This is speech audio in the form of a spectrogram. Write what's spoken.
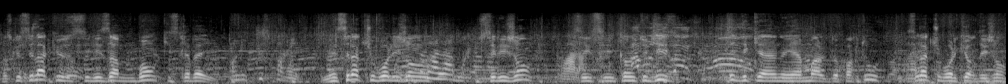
Parce que c'est là que c'est les âmes bons qui se réveillent. On est tous pareils. Mais c'est là que tu vois les gens, c'est les gens, Voilà. c'est quand ils te disent, tu sais, dès qu'il y a un, il y a un mal de partout, c'est là que tu vois le cœur des gens.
